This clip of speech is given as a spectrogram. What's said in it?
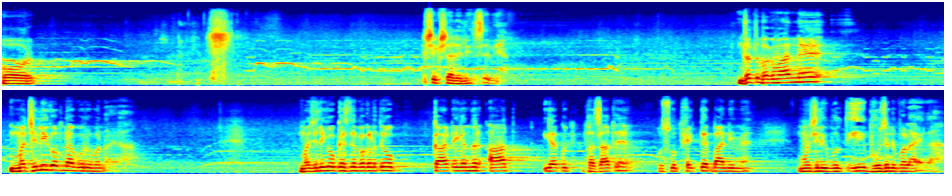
और शिक्षा ले ली से भी। दत्त भगवान ने मछली को अपना गुरु बनाया। मछली को कैसे पकड़ते वो कांटे के अंदर आंत या कुछ फंसाते हैं, उसको फेंकते पानी में। मछली बोलती है भोजन पड़ाएगा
